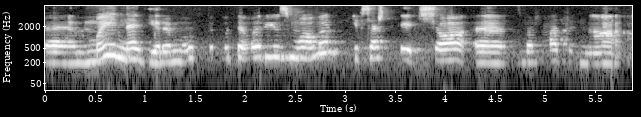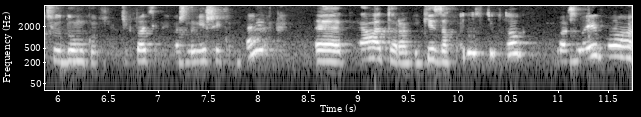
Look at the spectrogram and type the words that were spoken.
Е, Ми не віримо в таку теорію змови, і все ж таки, якщо е, зважати на цю думку, що в TikTok найважливіший контент, е, креаторам, які заходять в TikTok, важливо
